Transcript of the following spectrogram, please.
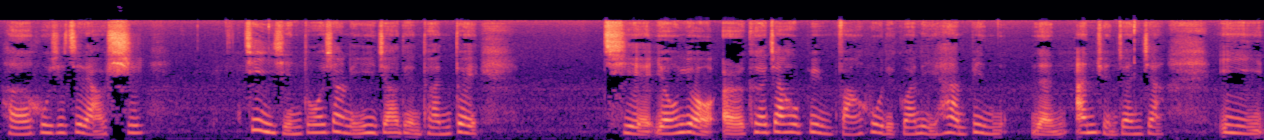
和呼吸治疗师，进行多项领域焦点团队，且拥有儿科加护病房护理管理和病人安全专家。以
